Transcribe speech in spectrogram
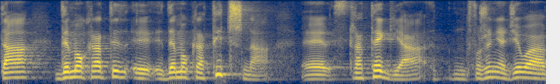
Ta demokraty, demokratyczna strategia tworzenia dzieła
